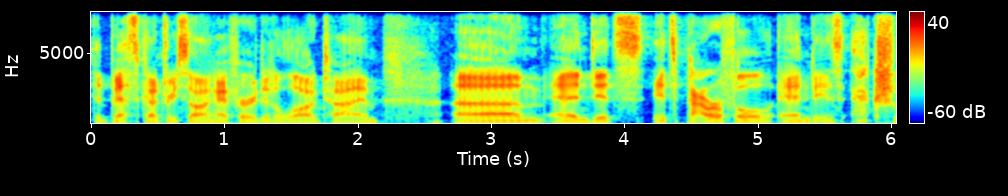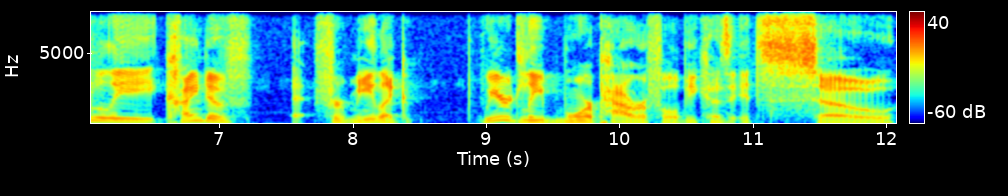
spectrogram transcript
the best country song I've heard in a long time. Um, and it's it's powerful and is actually kind of for me like weirdly more powerful because it's so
